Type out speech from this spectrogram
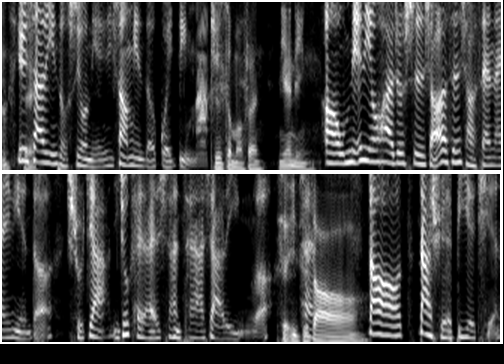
嗯因为夏令营总是有年龄上面的规定嘛。就是怎么分年龄？呃，我们年龄的话，就是小二升小三那一年的暑假，你就可以来参参加夏令营了，所以一直哎到到大学毕业前。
